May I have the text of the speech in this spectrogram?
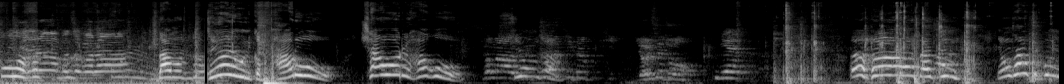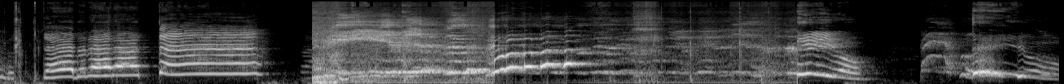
우와. 나 먼저 생각해보니까 바로 샤워를 하고 수영장. 열쇠 줘. 어허, 나 지금 영상 찍고 있는데. 따라라라따. 대형. 대형.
